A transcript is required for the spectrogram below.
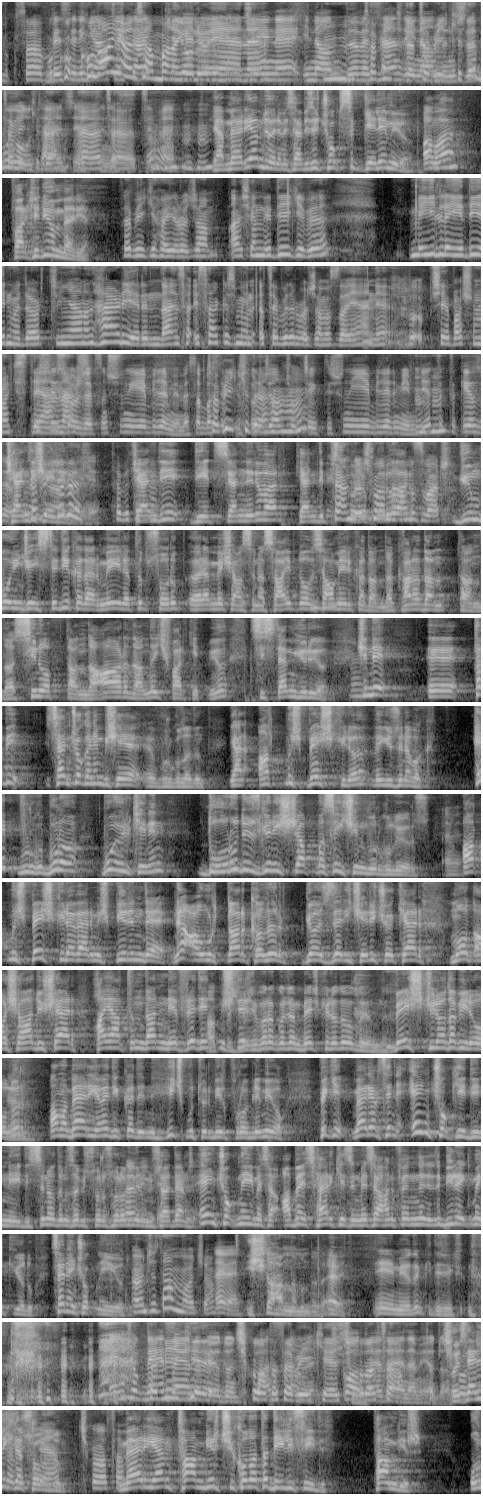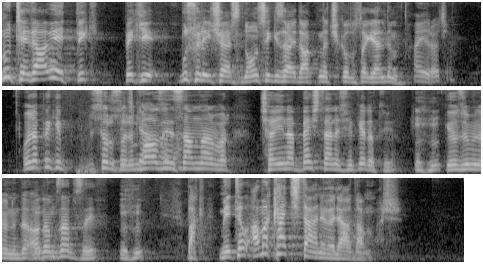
Yoksa bu Ve ko- senin kolay yöntem bana kilo geliyor yani. inandığı Hı hı, ve tabii sen ki de de, tabii inandığın ki için de, bu yolu de. tercih Evet, ettiniz. evet. Değil mi? Ya Meryem de öyle mesela bize çok sık gelemiyor. Ama fark ediyor mu Meryem? Tabii ki hayır hocam. Ayşe'nin dediği gibi maille 7-24 dünyanın her yerinden is- herkes mail atabilir hocamıza yani bu şeye başvurmak Bir isteyenler. şey soracaksın. Şunu yiyebilir miyim? Mesela basit Tabii bir ki soru. de, Canım hı hı. çok çekti. Şunu yiyebilir miyim diye tık tık yazıyorsun. Kendi Tabii, şeyleri. tabii. Tabii, tabii. Kendi diyetisyenleri var, kendi psikologları var. var. Gün boyunca istediği kadar mail atıp sorup öğrenme şansına sahip. Dolayısıyla Amerika'dan da, Karadan'dan da, Sinop'tan da, Ağrı'dan da hiç fark etmiyor. Sistem yürüyor. Şimdi e, tabii sen çok önemli bir şeye e, vurguladın. Yani 65 kilo ve yüzüne bakın. Hep vurgu bunu bu ülkenin doğru düzgün iş yapması için vurguluyoruz. 65 kilo vermiş birinde ne avurtlar kalır, gözler içeri çöker, mod aşağı düşer, hayatından nefret etmiştir. 65'i bırak hocam 5 kiloda oluyor onlar. 5 kiloda bile olur. Ama Meryem'e dikkat edin. Hiç bu tür bir problemi yok. Peki Meryem senin en çok yediğin neydi? Sizin adınıza bir soru sorabilir miyim? Müsaade eder misin? En çok neyi mesela abes herkesin mesela hanımefendi ne dedi? Bir ekmek yiyordum. Sen en çok ne yiyordun? Önceden mi hocam? Evet. İştah anlamında da evet. Ne yemiyordum ki diyeceksin. En çok neye Tabii ki. dayanamıyordun? Çikolata Pasta tabii mı? ki, Çikolataya çikolata. dayanamıyordun. Çikolata Özellikle tabii ki. sordum. Çikolata. Meryem tam bir çikolata delisiydi. Tam bir. Onu tedavi ettik. Peki bu süre içerisinde 18 ayda aklına çikolata geldi mi? Hayır hocam. Hocam peki bir soru sorayım. Bazı gelmedi. insanlar var çayına 5 tane şeker atıyor. Gözümün önünde. Adam zayıf. Bak meta ama kaç tane öyle adam var?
